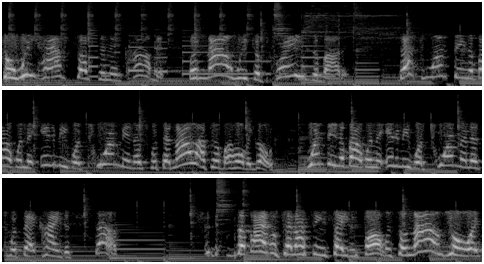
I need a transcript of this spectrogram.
So we have something in common, but now we can praise about it. That's one thing about when the enemy would torment us with. Now I feel the Holy Ghost. One thing about when the enemy would torment us with that kind of stuff. The Bible said I've seen Satan falling. So now, Joy,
